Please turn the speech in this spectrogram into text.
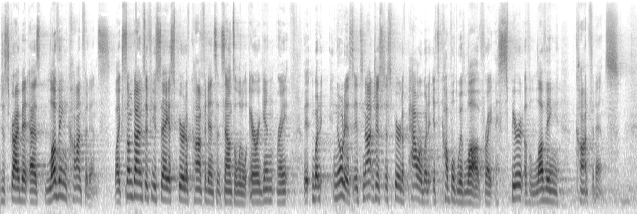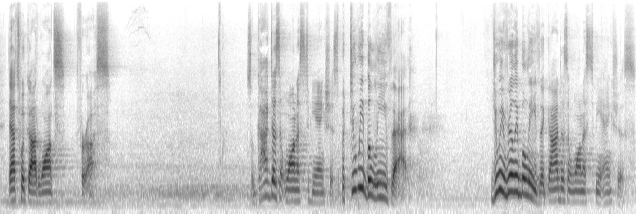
describe it as loving confidence. Like sometimes if you say a spirit of confidence, it sounds a little arrogant, right? It, but notice, it's not just a spirit of power, but it's coupled with love, right? A spirit of loving confidence. That's what God wants for us. So God doesn't want us to be anxious. But do we believe that? Do we really believe that God doesn't want us to be anxious?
